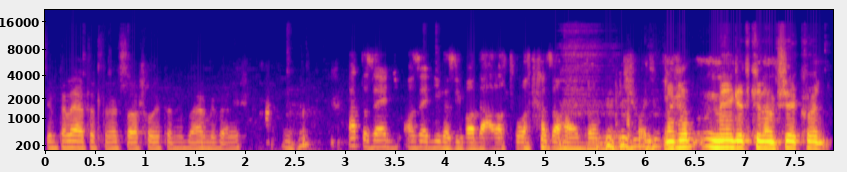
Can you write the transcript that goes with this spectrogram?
Szinte lehetetlen összehasonlítani bármivel is. Hát az egy, az egy igazi vadállat volt az a hajtómű, úgyhogy Meg hát még egy különbség, hogy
